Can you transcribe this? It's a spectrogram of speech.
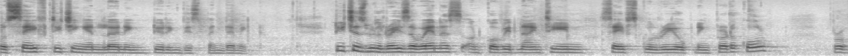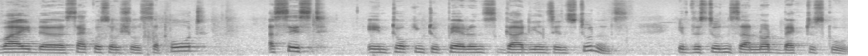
for safe teaching and learning during this pandemic. Teachers will raise awareness on COVID 19 safe school reopening protocol, provide uh, psychosocial support, assist in talking to parents, guardians, and students if the students are not back to school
